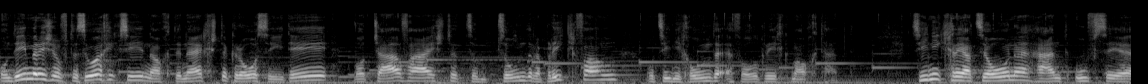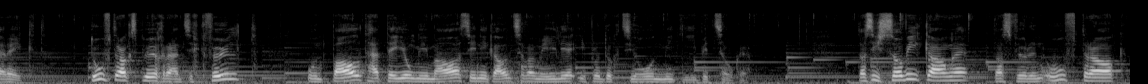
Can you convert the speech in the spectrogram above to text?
Und immer war er auf der Suche nach der nächsten grossen Idee, die die Schaufenster zum besonderen Blickfang und seine Kunden erfolgreich gemacht hat. Seine Kreationen haben Aufsehen erregt. Die Auftragsbücher haben sich gefüllt und bald hat der junge Mann seine ganze Familie in die Produktion mit einbezogen. Das ist so weit gegangen, dass für einen Auftrag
